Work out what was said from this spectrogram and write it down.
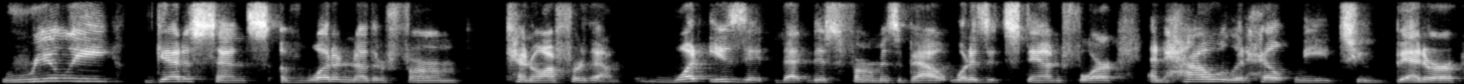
really get a sense of what another firm can offer them. What is it that this firm is about? What does it stand for? And how will it help me to better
